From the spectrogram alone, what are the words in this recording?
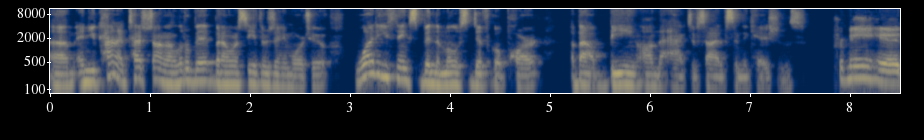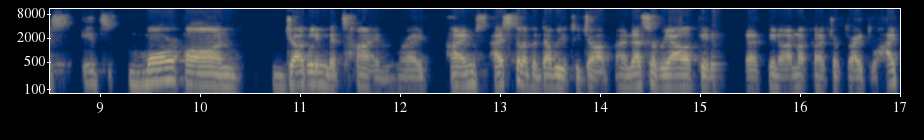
um, and you kind of touched on a little bit, but I want to see if there's any more to it. What do you think's been the most difficult part about being on the active side of syndications? For me, is it's more on juggling the time, right? I'm I still have a W two job, and that's a reality that you know I'm not going to try to hide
